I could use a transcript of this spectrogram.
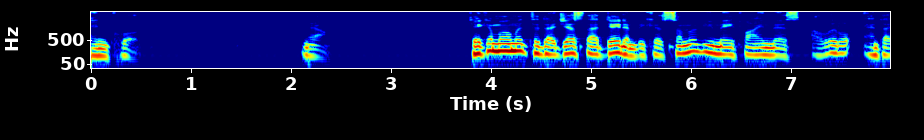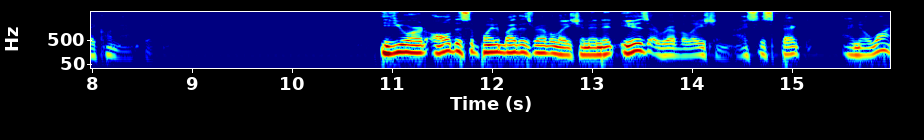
End quote. Now, take a moment to digest that datum because some of you may find this a little anticlimactic. If you are at all disappointed by this revelation, and it is a revelation, I suspect I know why.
